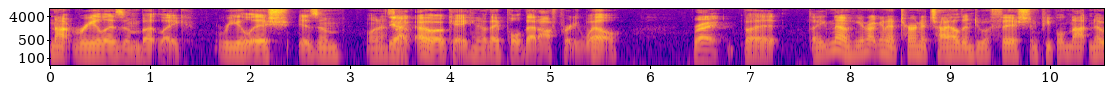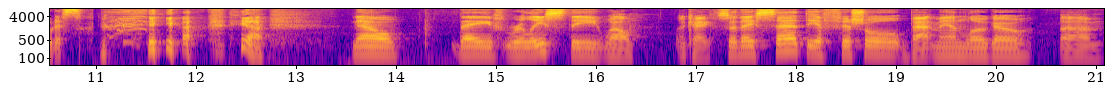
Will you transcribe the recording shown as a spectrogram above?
not realism but like real-ish ism. When it's Yeah. like, oh okay, you know, they pulled that off pretty well. Right. but like no you're not going to turn a child into a fish and people not notice yeah. Yeah. Now they've released the well, okay. So they said the official Batman logo, um,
